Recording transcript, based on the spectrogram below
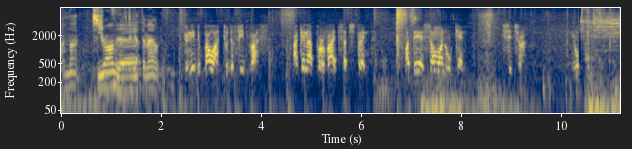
I'm not strong enough to get them out. You need the power to defeat Vaas. I cannot provide such strength, but there is someone who can. Citra. You... You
